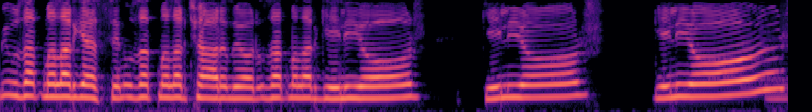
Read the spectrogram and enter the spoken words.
Bir uzatmalar gelsin. Uzatmalar çağrılıyor. Uzatmalar geliyor. Geliyor. Geliyor.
